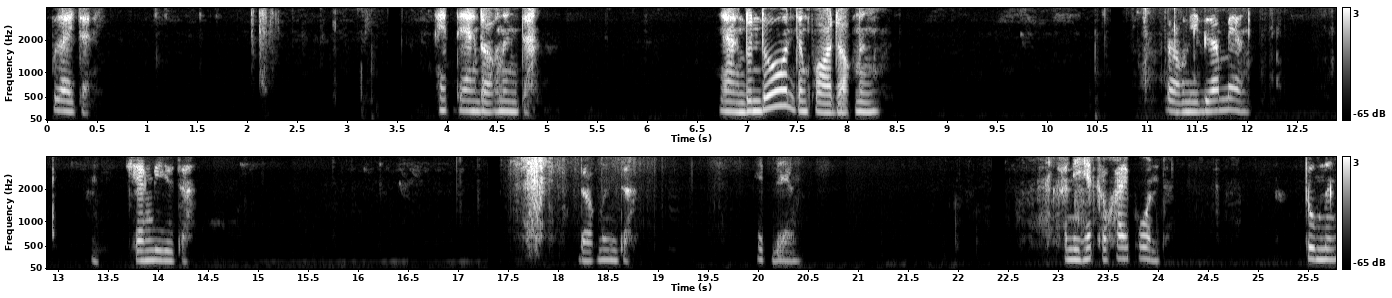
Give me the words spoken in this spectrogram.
เปื่อยจ้ะเฮ็ดแดงดอกหนึ่งจ้ะอย่างโดนๆจังพอดอกหนึ่งดอกนี้เลือแมงแข็งดีอยู่จ้ะ ดอกหนึ่งจ้ะ เห็ดแดง อันนี้เห็ดเขาไข่พ่นตุ่มหนึ่ง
